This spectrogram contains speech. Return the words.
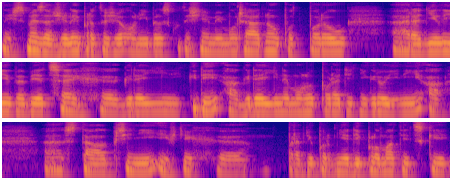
než jsme zažili, protože on jí byl skutečně mimořádnou podporou, radil jí ve věcech, kde jí, kdy a kde jí nemohl poradit nikdo jiný a stál při ní i v těch pravděpodobně diplomaticky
